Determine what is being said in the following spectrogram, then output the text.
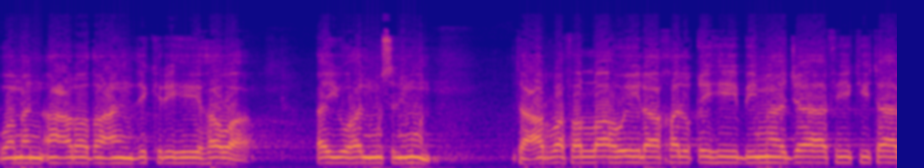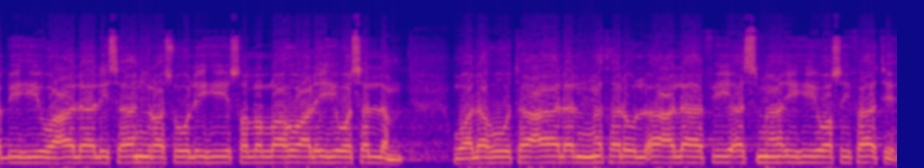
ومن أعرض عن ذكره هوى. أيها المسلمون تعرف الله إلى خلقه بما جاء في كتابه وعلى لسان رسوله صلى الله عليه وسلم. وله تعالى المثل الأعلى في أسمائه وصفاته.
